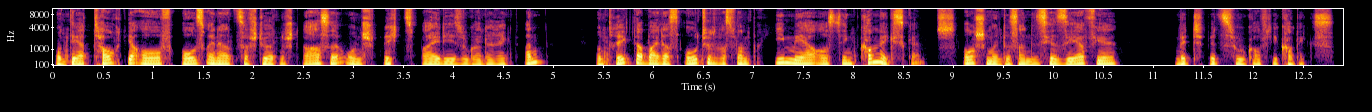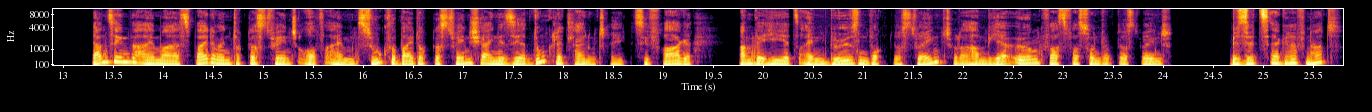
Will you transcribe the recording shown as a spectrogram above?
Und der taucht ja auf aus einer zerstörten Straße und spricht Spidey sogar direkt an und trägt dabei das Outfit, was man primär aus den Comics kennt. Auch schon mal interessant. Das ist ja sehr viel mit Bezug auf die Comics. Dann sehen wir einmal Spider-Man Dr. Strange auf einem Zug, wobei Dr. Strange ja eine sehr dunkle Kleidung trägt. Das ist die Frage, haben wir hier jetzt einen bösen Dr. Strange oder haben wir hier irgendwas, was von Dr. Strange Besitz ergriffen hat?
